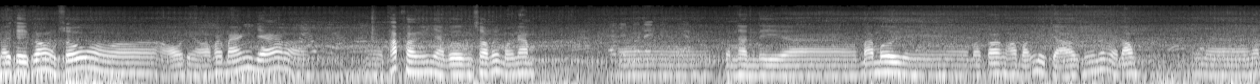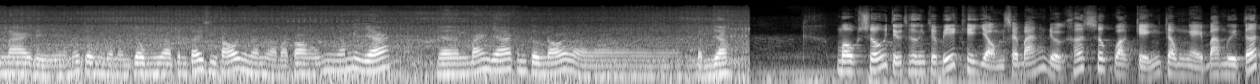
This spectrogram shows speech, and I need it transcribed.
Đôi khi có một số ờ, hộ thì họ phải bán giá là ờ, thấp hơn nhà vườn so với mọi năm. À, tình hình thì 30 thì bà con họ vẫn đi chợ cũng rất là đông. Nhưng mà năm nay thì nói chung là mình chung do kinh tế suy thoái cho nên là bà con cũng nhắm cái giá nên bán giá cũng tương đối là bình dân. Một số tiểu thương cho biết hy vọng sẽ bán được hết số hoa kiển trong ngày 30 Tết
